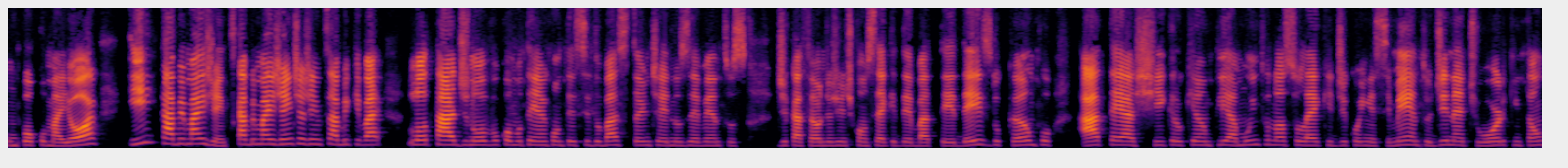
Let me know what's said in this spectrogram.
um pouco maior e cabe mais gente. Se cabe mais gente, a gente sabe que vai lotar de novo, como tem acontecido bastante aí nos eventos de café, onde a gente consegue debater desde o campo até a xícara, o que amplia muito o nosso leque de conhecimento, de network. Então,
